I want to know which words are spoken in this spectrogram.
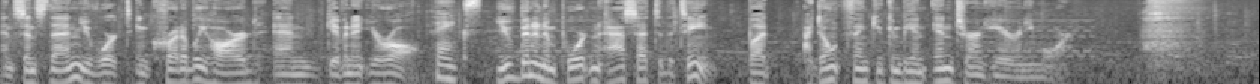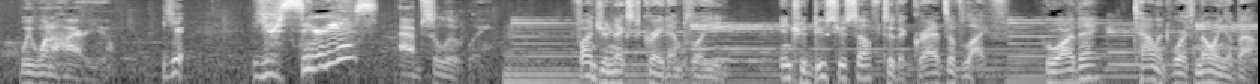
And since then, you've worked incredibly hard and given it your all. Thanks. You've been an important asset to the team, but I don't think you can be an intern here anymore. We want to hire you. You're. You're serious? Absolutely. Find your next great employee. Introduce yourself to the grads of life. Who are they? Talent worth knowing about.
